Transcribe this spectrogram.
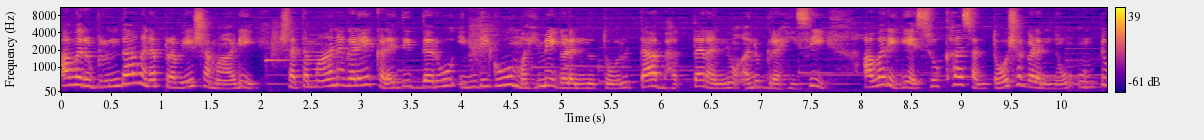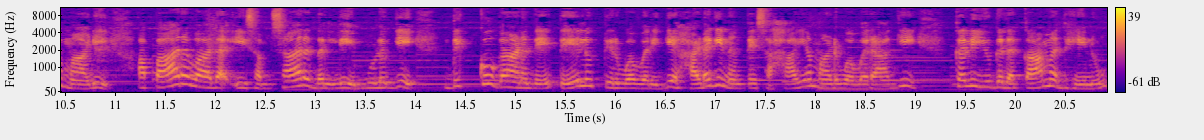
ಅವರು ಬೃಂದಾವನ ಪ್ರವೇಶ ಮಾಡಿ ಶತಮಾನಗಳೇ ಕಳೆದಿದ್ದರೂ ಇಂದಿಗೂ ಮಹಿಮೆಗಳನ್ನು ತೋರುತ್ತಾ ಭಕ್ತರನ್ನು ಅನುಗ್ರಹಿಸಿ ಅವರಿಗೆ ಸುಖ ಸಂತೋಷಗಳನ್ನು ಉಂಟು ಮಾಡಿ ಅಪಾರವಾದ ಈ ಸಂಸಾರದಲ್ಲಿ ಮುಳುಗಿ ದಿಕ್ಕುಗಾಣದೆ ತೇಲುತ್ತಿರುವವರಿಗೆ ಹಡಗಿನಂತೆ ಸಹಾಯ ಮಾಡುವವರಾಗಿ ಕಲಿಯುಗದ ಕಾಮಧೇನು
